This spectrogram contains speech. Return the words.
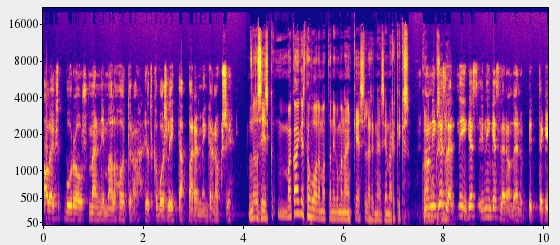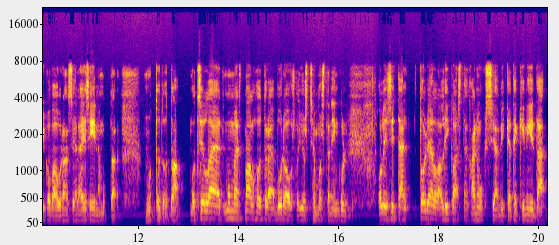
Alex Burrows, Manny Malhotra, jotka vois liittää paremmin känoksi. No siis mä kaikesta huolimatta, niin kuin mä näen Kesslerin esimerkiksi. No niin. Kessler, niin, Kes, niin Kessler on tehnyt, teki kova uran siellä, ei siinä, mutta, mutta, tota, mutta sillä lailla, että mun mielestä Malhotra ja Burous on just semmoista niin kuin, oli sitä todella likasta kanuksia, mikä teki niitä,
